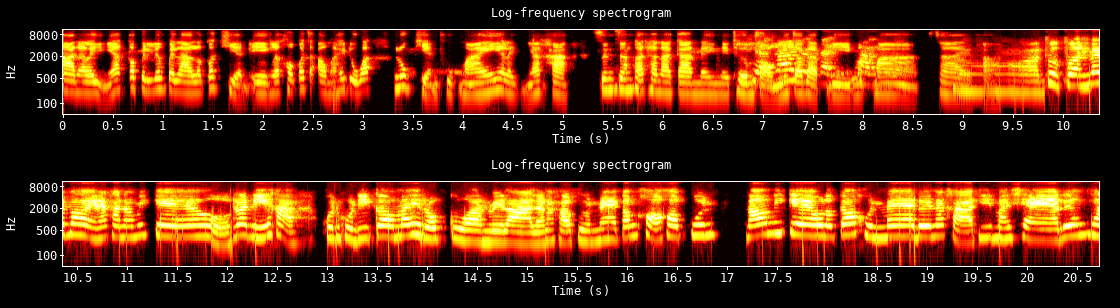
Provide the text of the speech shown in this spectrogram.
านอะไรอย่างเงี้ยก็เป็นเรื่องเวลาวแล้วก็เขียนเองแล้วเขาก็จะเอามาให้ดูว่าลูกเขียนถูกไหมอะไรอย่างเงี้ยค่ะ ซึ่งซึ่งพัฒนาการในในเทอมสองนี่จะแบบดีมากๆ ใช่ค่ะอ๋อฝึกฝนบ่อยๆนะคะ น้องมิเกลวันนี้ค่ะ คุณครูดี้ก็ไม่รบกวนเวลาแล้วนะคะ คุณแม่ต้องขอขอบคุณ น้องมิเกลแล้วก็คุณแม่ด้วยนะคะ ที่มาแชร์เรื่องร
